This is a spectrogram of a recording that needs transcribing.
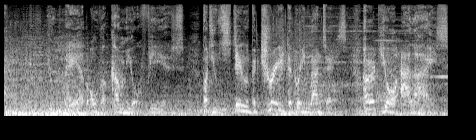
You may have overcome your fears, but you still betrayed the Green Lanterns, hurt your allies.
